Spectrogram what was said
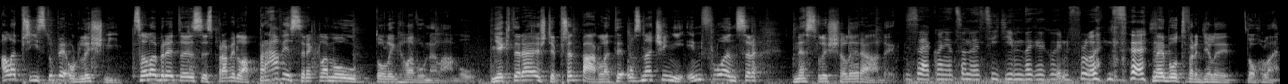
ale přístup je odlišný. Celebrity si zpravidla právě s reklamou tolik hlavu nelámou. Některé ještě před pár lety označení influencer neslyšeli rády. se jako něco necítím, tak jako influencer. Nebo tvrdili tohle.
